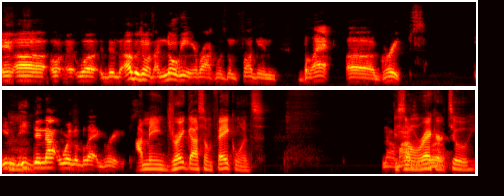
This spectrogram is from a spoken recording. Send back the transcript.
And uh, or, uh, well, then the other ones I know he ain't rock was them fucking black uh grapes. He he Mm. did not wear the black grapes. I mean, Drake got some fake ones. No, It's on record real. too.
